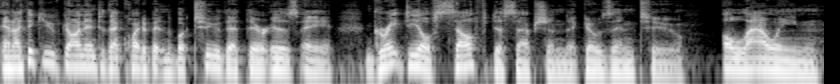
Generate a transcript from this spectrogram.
And I think you've gone into that quite a bit in the book too. That there is a great deal of self deception that goes into allowing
